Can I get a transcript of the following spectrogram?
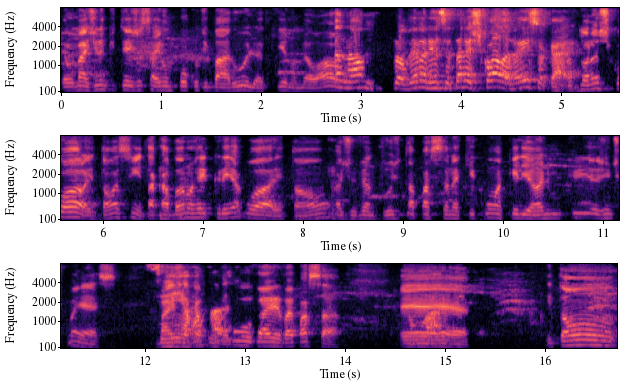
eu imagino que esteja saindo um pouco de barulho aqui no meu áudio. Não, não, problema nenhum. Você está na escola, não é isso, cara? Estou na escola. Então, assim, está acabando o recreio agora. Então, a juventude está passando aqui com aquele ânimo que a gente conhece. Sim, Mas daqui a pouco vai, vai passar. É, então,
